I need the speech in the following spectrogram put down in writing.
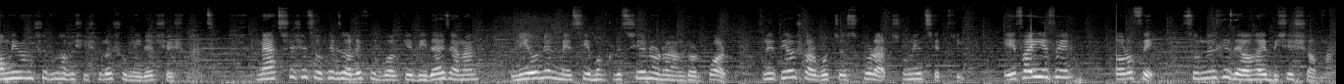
অমীমাংসিতভাবে শেষ হলো সুনীলের শেষ ম্যাচ। ম্যাচ শেষে চোখের জলে ফুটবলকে বিদায় জানান লিওনেল মেসি এবং ক্রিশ্চিয়ানো রোনাল্ডোর পর তৃতীয় সর্বোচ্চ স্কোরার সুনীল ছেত্রী। এফআইএফ এর তরফে সুনীলকে দেওয়া হয় বিশেষ সম্মান।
